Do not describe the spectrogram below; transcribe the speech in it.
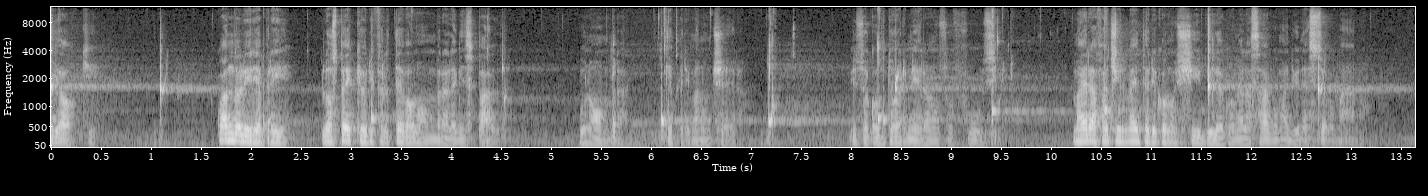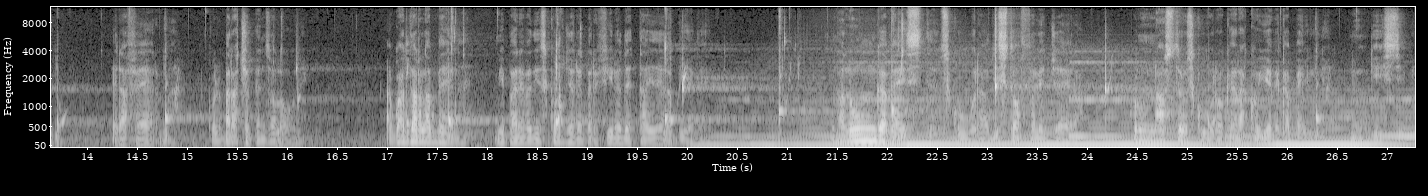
gli occhi. Quando li riaprì, lo specchio rifletteva un'ombra alle mie spalle. Un'ombra che prima non c'era. I suoi contorni erano soffusi, ma era facilmente riconoscibile come la sagoma di un essere umano. Era ferma, col braccio penzoloni. A guardarla bene, mi pareva di scorgere perfino dettagli dell'abbigliamento. Una lunga veste scura di stoffa leggera, con un nastro scuro che raccoglieva i capelli, lunghissimi.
